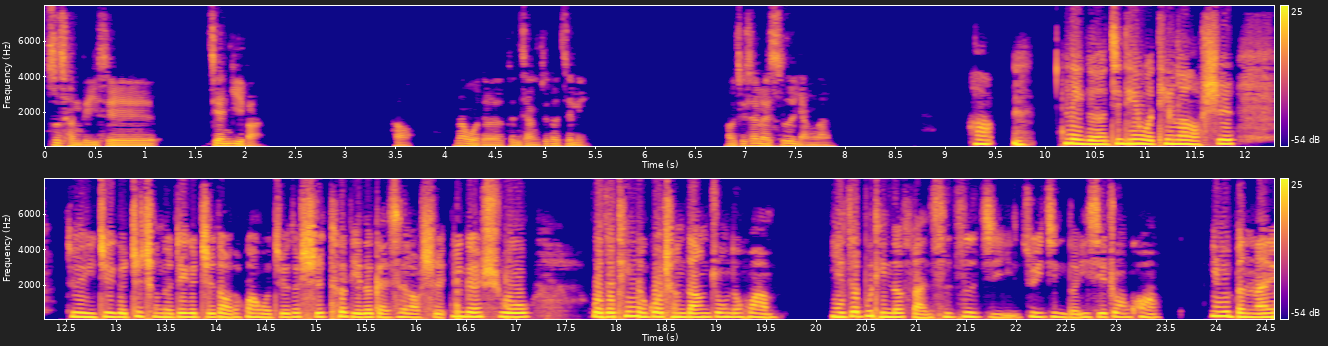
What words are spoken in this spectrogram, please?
志成的一些建议吧。好，那我的分享就到这里。好，接下来是杨澜。好，那个今天我听了老师对这个志成的这个指导的话，我觉得是特别的感谢老师。应该说我在听的过程当中的话。也在不停的反思自己最近的一些状况，因为本来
